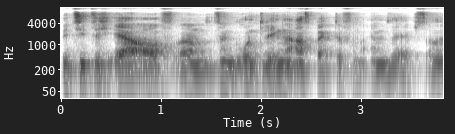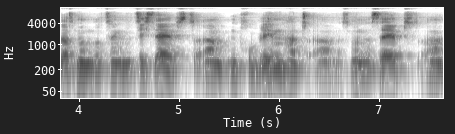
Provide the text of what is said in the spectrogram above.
bezieht sich eher auf ähm, sozusagen grundlegende Aspekte von einem selbst. Also dass man sozusagen mit sich selbst ähm, ein Problem hat, äh, dass man das selbst, äh,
